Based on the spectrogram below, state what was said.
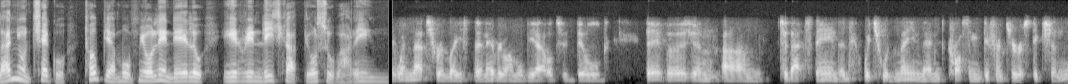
လမ်းညွှန်ချက်ကိုထုတ်ပြန်မှုမျှော်လင့်တယ်လို့ Adrian Leach ကပြောဆိုပါတယ်။ When that's released, then everyone will be able to build their version um, to that standard, which would mean then crossing different jurisdictions,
